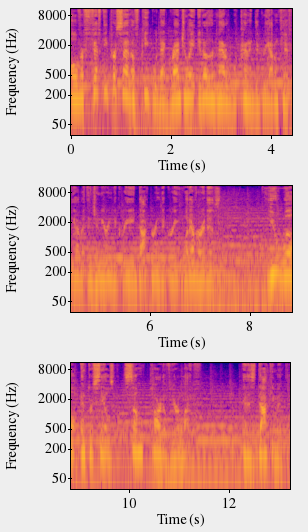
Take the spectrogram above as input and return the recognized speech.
over 50% of people that graduate, it doesn't matter what kind of degree, I don't care if you have an engineering degree, doctorate degree, whatever it is, you will enter sales some part of your life. It is documented.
